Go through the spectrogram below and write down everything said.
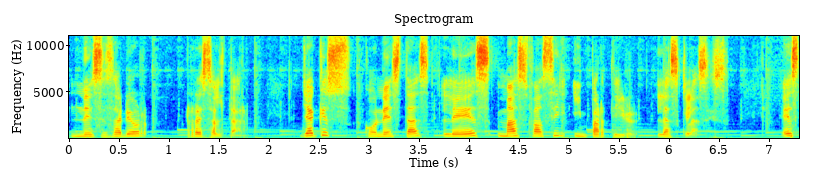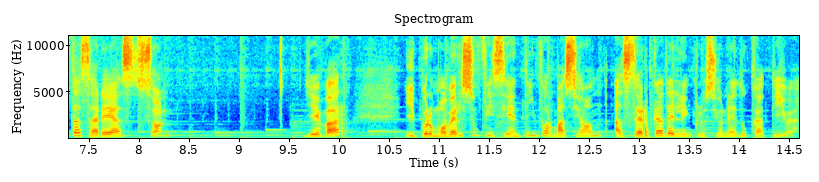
necesarios resaltar, ya que con estas le es más fácil impartir las clases. Estas tareas son llevar y promover suficiente información acerca de la inclusión educativa,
